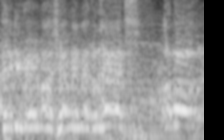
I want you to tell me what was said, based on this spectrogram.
Thank you very much, Heavy Metal Heads. I'm out.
